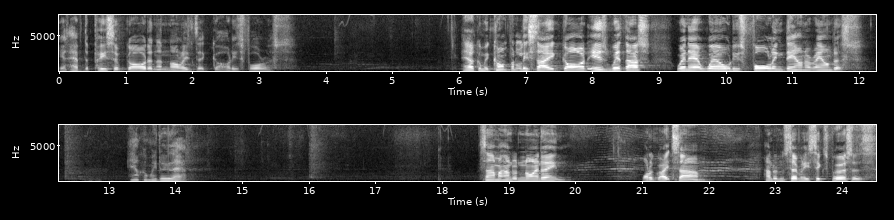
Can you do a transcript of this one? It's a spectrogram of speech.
yet have the peace of God and the knowledge that God is for us? How can we confidently say God is with us when our world is falling down around us? How can we do that? Psalm 119 What a great psalm. 176 verses.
